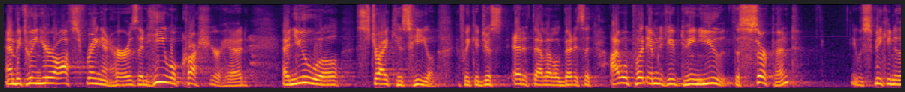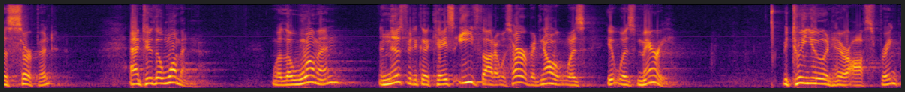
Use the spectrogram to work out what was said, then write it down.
and between your offspring and hers, and he will crush your head, and you will strike his heel. If we could just edit that a little bit, it said, I will put enmity between you, the serpent. He was speaking to the serpent, and to the woman. Well, the woman in this particular case, Eve thought it was her, but no, it was, it was Mary. Between you and her offspring.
